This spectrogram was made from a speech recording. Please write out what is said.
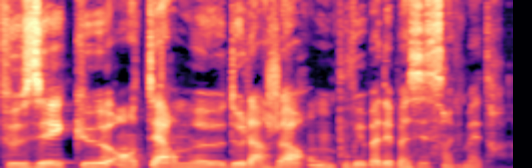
faisait que en termes de largeur, on ne pouvait pas dépasser 5 mètres.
